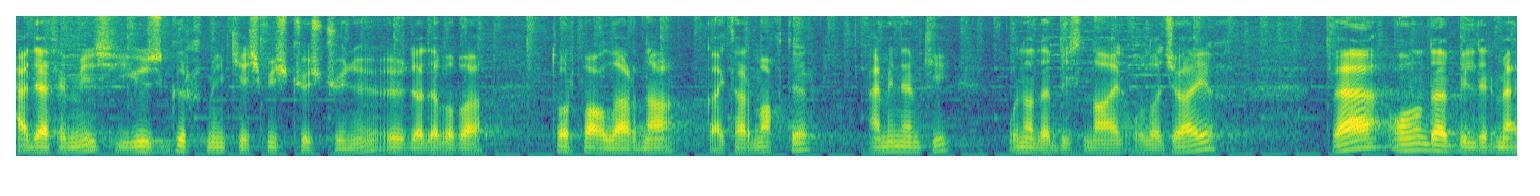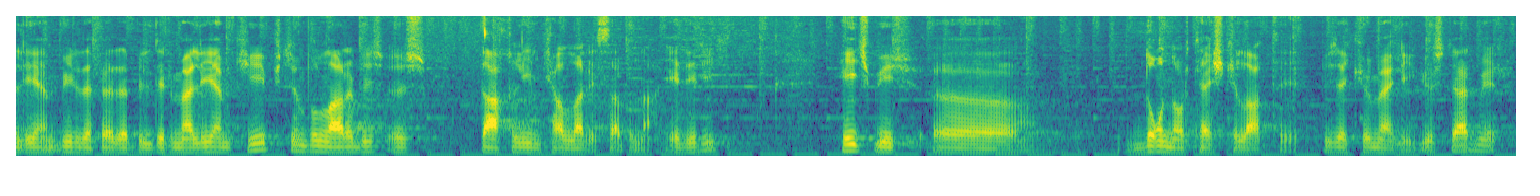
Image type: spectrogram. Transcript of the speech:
Hədəfimiz 140 min keçmiş köçkünü öz dədə-baba torpaqlarına qaytarmaqdır. Əminəm ki, Buna da biz nail olacağıq və onu da bildirməliyəm, bir dəfə də bildirməliyəm ki, bütün bunları biz öz daxili imkanlar hesabına edirik. Heç bir donor təşkilatı bizə köməklik göstərmir.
